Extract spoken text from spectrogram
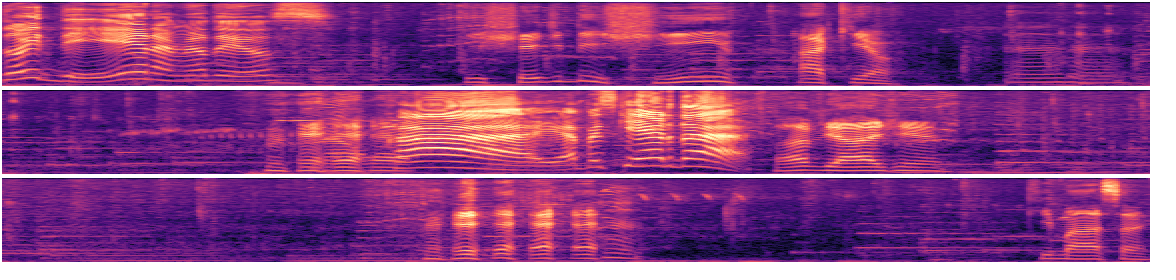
Doideira, meu Deus. E cheio de bichinho. Aqui, ó. Uhum. Não cai. É pra esquerda. A viagem. que massa.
